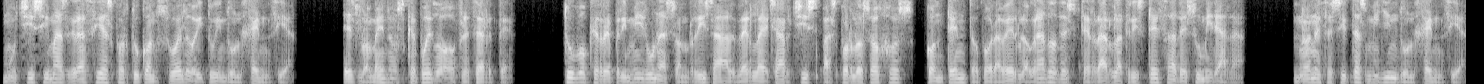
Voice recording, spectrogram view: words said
Muchísimas gracias por tu consuelo y tu indulgencia. Es lo menos que puedo ofrecerte. Tuvo que reprimir una sonrisa al verla echar chispas por los ojos, contento por haber logrado desterrar la tristeza de su mirada. No necesitas mi indulgencia.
